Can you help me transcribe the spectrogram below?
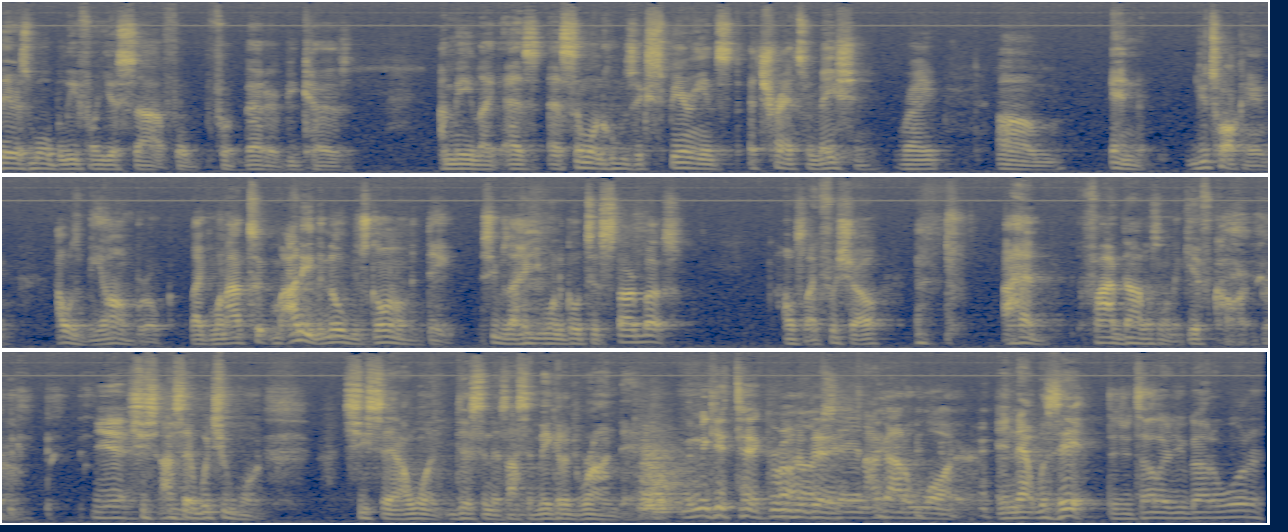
there's more belief on your side for for better because I mean like as as someone who's experienced a transformation, right? Um and you talking I was beyond broke. Like when I took my, I didn't even know we was going on a date. She was like, "Hey, you want to go to the Starbucks?" I was like, "For sure." I had five dollars on a gift card, bro. Yeah. She, I said, "What you want?" She said, "I want this and this." I said, "Make it a grande." Let me get that what I'm grande. saying? I got a water, and that was it. Did you tell her you got a water?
